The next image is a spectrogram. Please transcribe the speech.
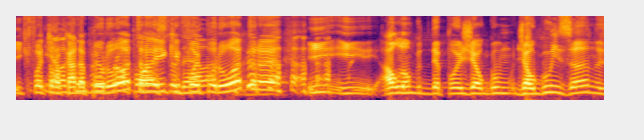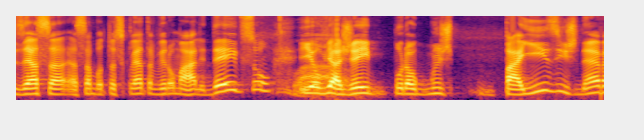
e que foi e trocada por outra, e que dela. foi por outra, e, e, ao longo, depois de, algum, de alguns anos, essa, essa motocicleta virou uma Harley Davidson, Uau. e eu viajei por alguns países, né,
